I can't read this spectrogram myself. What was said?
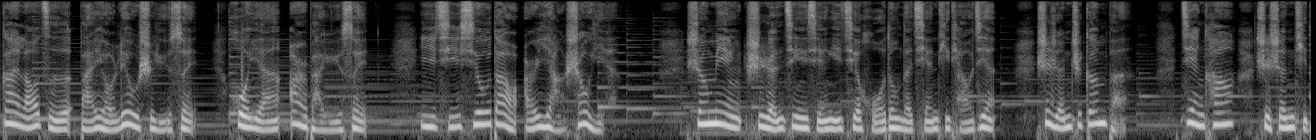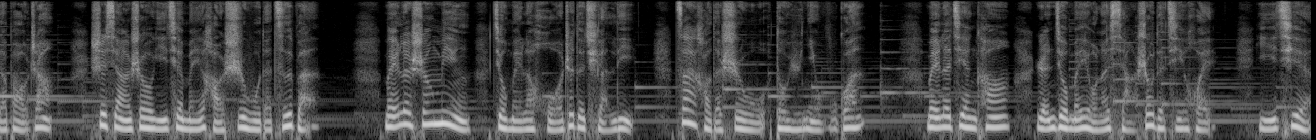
盖老子百有六十余岁，或言二百余岁。”以其修道而养寿也。生命是人进行一切活动的前提条件，是人之根本。健康是身体的保障，是享受一切美好事物的资本。没了生命，就没了活着的权利。再好的事物都与你无关。没了健康，人就没有了享受的机会。一切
